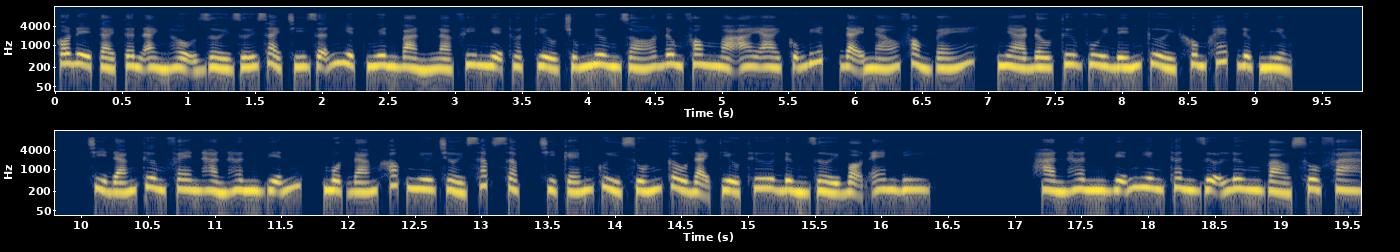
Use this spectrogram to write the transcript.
Có đề tài tân ảnh hậu rời giới giải trí dẫn nhiệt nguyên bản là phim nghệ thuật tiểu chúng nương gió đông phong mà ai ai cũng biết, đại náo phòng vé, nhà đầu tư vui đến cười không khép được miệng. Chỉ đáng thương phen Hàn Hân Viễn, một đám khóc như trời sắp sập, chỉ kém quỳ xuống cầu đại tiểu thư đừng rời bọn em đi. Hàn Hân Viễn nghiêng thân dựa lưng vào sofa.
